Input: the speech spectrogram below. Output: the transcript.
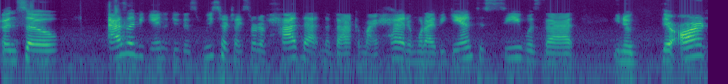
And so, as I began to do this research, I sort of had that in the back of my head. And what I began to see was that, you know, there aren't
